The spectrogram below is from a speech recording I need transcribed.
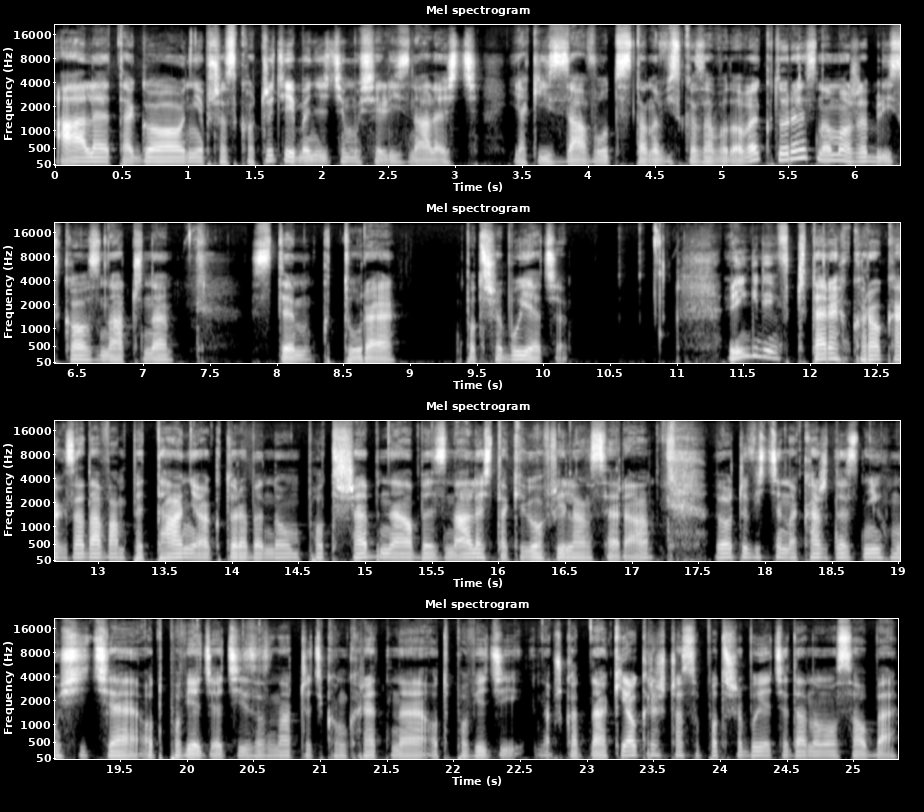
ale tego nie przeskoczycie i będziecie musieli znaleźć jakiś zawód, stanowisko zawodowe, które jest no może blisko znaczne z tym, które potrzebujecie. LinkedIn w czterech krokach zada Wam pytania, które będą potrzebne, aby znaleźć takiego freelancera. Wy oczywiście na każde z nich musicie odpowiedzieć i zaznaczyć konkretne odpowiedzi, na przykład na jaki okres czasu potrzebujecie daną osobę.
